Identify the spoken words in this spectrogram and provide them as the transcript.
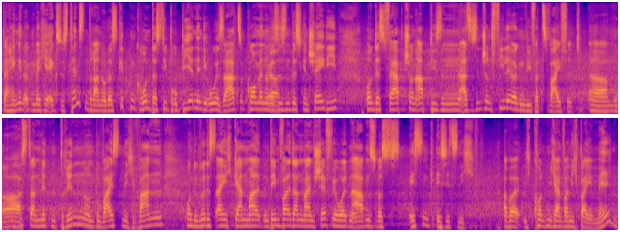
da hängen irgendwelche Existenzen dran oder es gibt einen Grund, dass die probieren in die USA zu kommen und Ja. es ist ein bisschen shady und es färbt schon ab, diesen, also es sind schon viele irgendwie verzweifelt ähm, und Ja. du bist dann mittendrin und du weißt nicht wann und du würdest eigentlich gern mal, in dem Fall dann meinem Chef, wir wollten abends was essen, ist jetzt nicht, aber ich konnte mich einfach nicht bei ihm melden.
